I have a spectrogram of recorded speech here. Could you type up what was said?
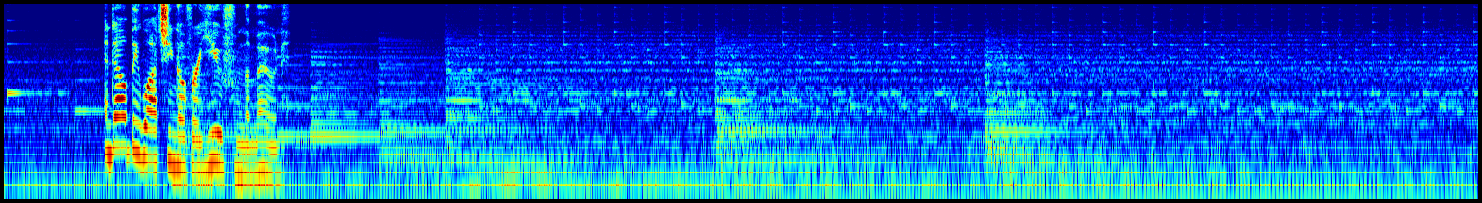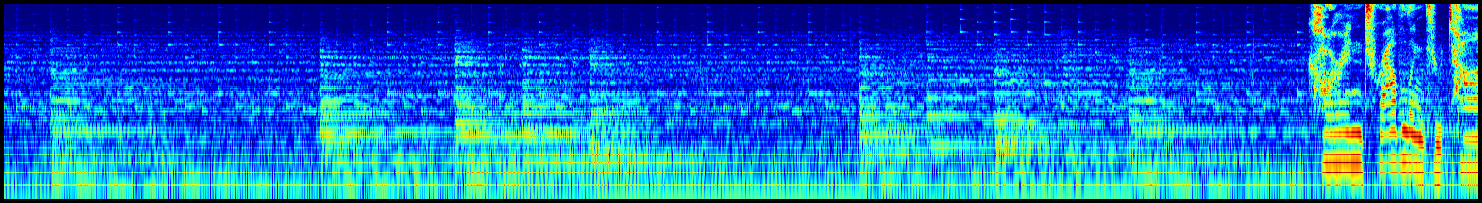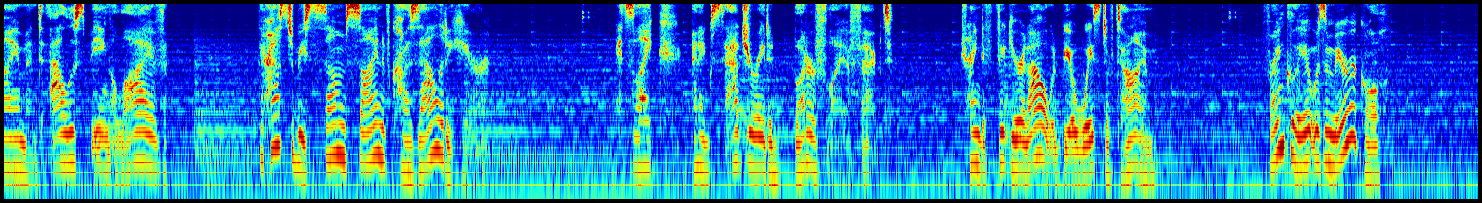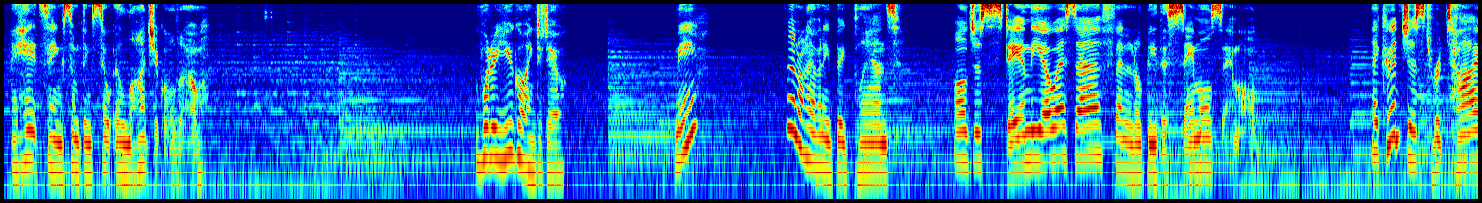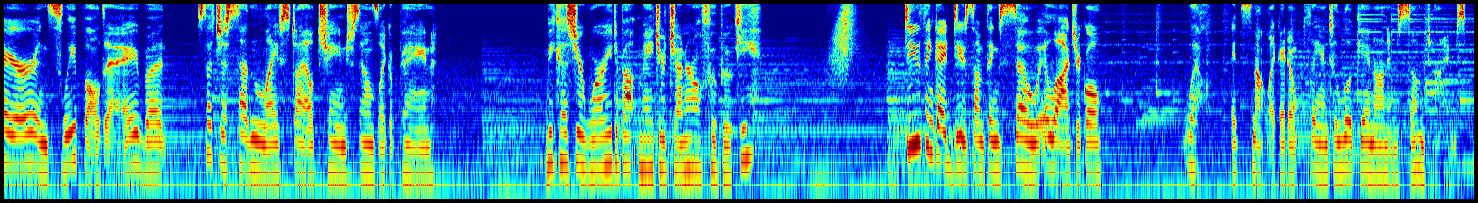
And I'll be watching over you from the moon. Traveling through time and Alice being alive. There has to be some sign of causality here. It's like an exaggerated butterfly effect. Trying to figure it out would be a waste of time. Frankly, it was a miracle. I hate saying something so illogical, though. What are you going to do? Me? I don't have any big plans. I'll just stay in the OSF and it'll be the same old same old. I could just retire and sleep all day, but such a sudden lifestyle change sounds like a pain. Because you're worried about Major General Fubuki? Do you think I'd do something so illogical? Well, it's not like I don't plan to look in on him sometimes.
